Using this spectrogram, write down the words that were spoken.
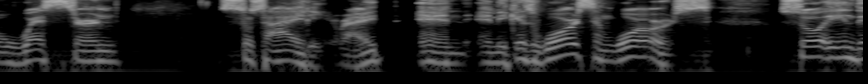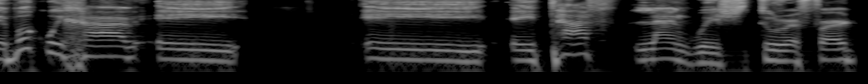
Western society, right? And and it gets worse and worse. So in the book we have a a, a tough language to refer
